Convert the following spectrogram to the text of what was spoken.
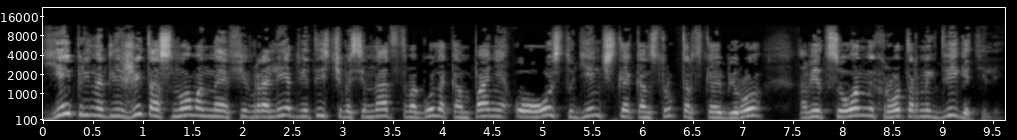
Ей принадлежит основанная в феврале 2018 года компания ООО «Студенческое конструкторское бюро авиационных роторных двигателей.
